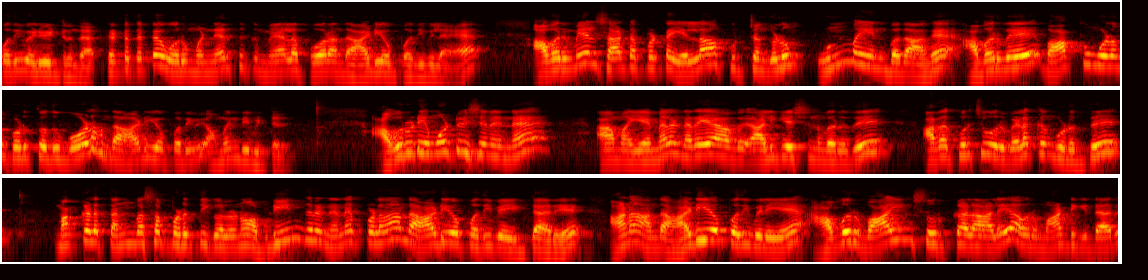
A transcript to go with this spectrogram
பதிவு வெளியிட்டிருந்தார். கிட்டத்தட்ட ஒரு மணி நேரத்துக்கு மேலே போற அந்த ஆடியோ பதிவில் அவர் மேல் சாட்டப்பட்ட எல்லா குற்றங்களும் உண்மை என்பதாக அவர்வே வாக்குமூலம் கொடுத்தது போல் அந்த ஆடியோ பதிவு அமைந்து விட்டது அவருடைய மோட்டிவேஷன் என்ன? ஆமாம் என் மேலே நிறையா அலிகேஷன் வருது. அதை குறித்து ஒரு விளக்கம் கொடுத்து மக்களை தன்வசப்படுத்தி கொள்ளணும் அப்படிங்கிற நினைப்பில் தான் அந்த ஆடியோ பதிவை இட்டார். ஆனால் அந்த ஆடியோ பதிவிலேயே அவர் வாயின் சொற்களாலே அவர் மாட்டிக்கிட்டார்.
